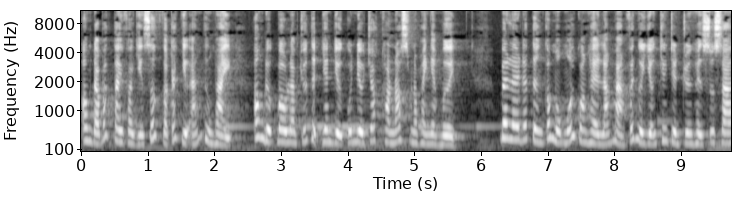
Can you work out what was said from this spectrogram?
ông đã bắt tay vào diễn xuất và các dự án thương mại. Ông được bầu làm chủ tịch danh dự của New York Connors năm 2010. Pele đã từng có một mối quan hệ lãng mạn với người dẫn chương trình truyền hình Susa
